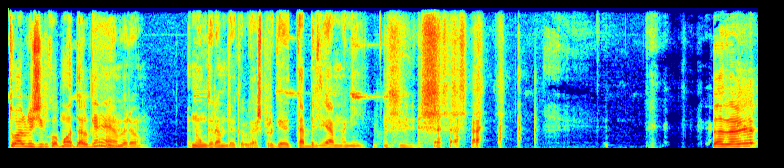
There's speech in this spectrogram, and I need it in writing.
Tua luz incomoda alguém, bro. Não gramo daquele gajo porque está a brilhar, maninho. Estás a ver?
